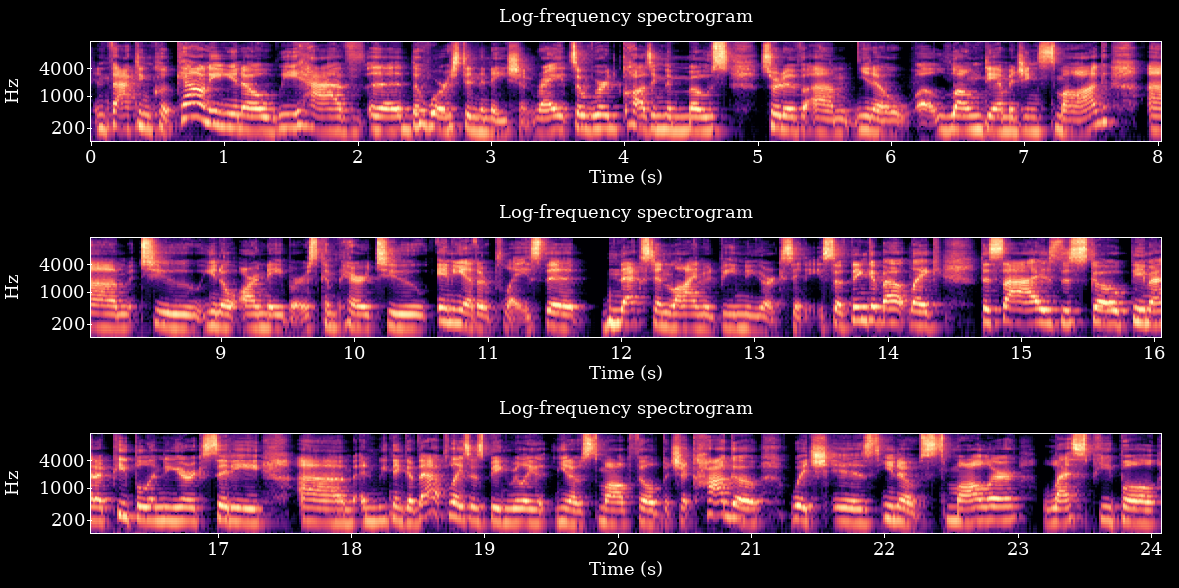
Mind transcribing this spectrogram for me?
In fact, in Cook County, you know, we have uh, the worst in the nation, right? So we're causing the most sort of um, you know uh, lung damaging smog um, to you know our neighbors compared to any other place. The next in line would be New York City. So think about like the size, the scope the amount of people in New York City, um, and we think of that place as being really, you know, smog filled. But Chicago, which is, you know, smaller, less people,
